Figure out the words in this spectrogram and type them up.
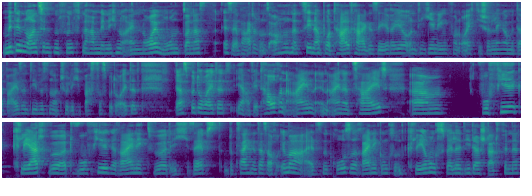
mit dem 19.05. haben wir nicht nur einen Neumond, sondern es erwartet uns auch noch eine 10er Portaltageserie. Und diejenigen von euch, die schon länger mit dabei sind, die wissen natürlich, was das bedeutet. Das bedeutet, ja, wir tauchen ein in eine Zeit, ähm, wo viel geklärt wird, wo viel gereinigt wird. Ich selbst bezeichne das auch immer als eine große Reinigungs- und Klärungswelle, die da stattfindet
